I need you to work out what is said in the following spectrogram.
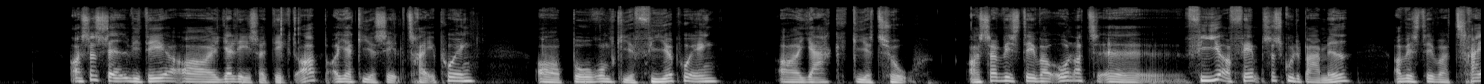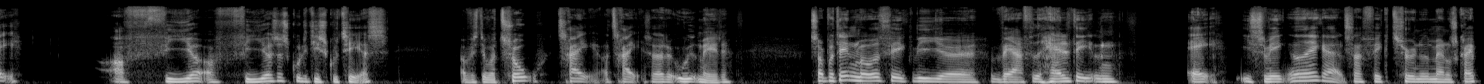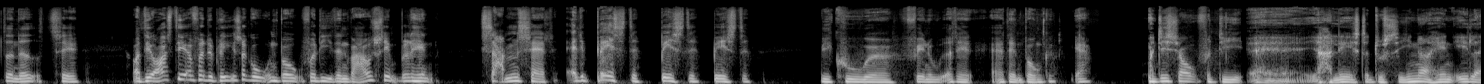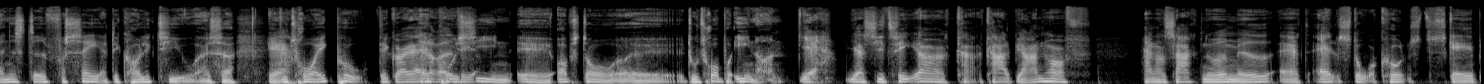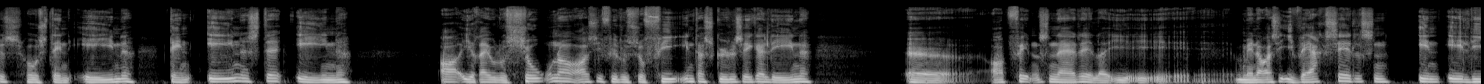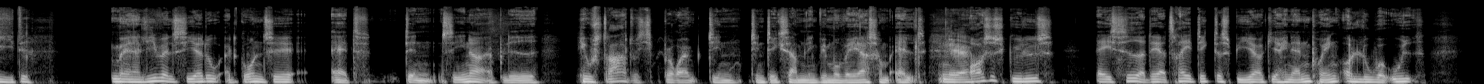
Og så sad vi der, og jeg læser et digt op, og jeg giver selv 3 point, og Borum giver 4 point, og Jak giver 2. Og så hvis det var under øh, 4 og 5, så skulle det bare med. Og hvis det var 3 og 4 og 4, så skulle det diskuteres. Og hvis det var 2, 3 og 3, så er det ud med det. Så på den måde fik vi øh, værfet halvdelen af i svinget, ikke? Altså fik tyndet manuskriptet ned til... Og det er også derfor, det blev så god en bog, fordi den var jo simpelthen sammensat af det bedste, bedste, bedste, vi kunne øh, finde ud af, det, af den bunke. Ja. Men det er sjovt, fordi øh, jeg har læst, at du senere hen et eller andet sted forsager det kollektive. Altså, Ja. du tror ikke på, Det gør jeg at allerede poesien øh, opstår... Øh, du tror på eneren. Ja, jeg citerer Ka- Karl Bjarnhoff. Han har sagt noget med, at al stor kunst skabes hos den ene, den eneste ene. Og i revolutioner, også i filosofien, der skyldes ikke alene øh, opfindelsen af det, eller i, i, men også i værksættelsen, en elite. Men alligevel siger du, at grunden til, at den senere er blevet heostratisk berømt, din, din digtsamling vil må være som alt, Ja. også skyldes, at I sidder der tre digterspiger og giver hinanden point og lurer ud.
